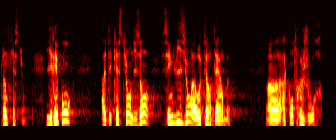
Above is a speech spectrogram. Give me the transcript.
Plein de questions. Il répond à des questions en disant, c'est une vision à hauteur d'herbe, à contre-jour,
